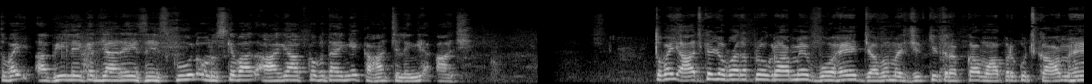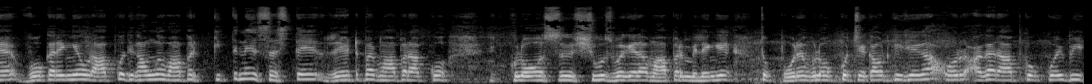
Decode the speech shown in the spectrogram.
तो भाई, अभी लेकर जा रहे हैं इसे स्कूल और उसके बाद आगे आपको बताएँगे कहाँ चलेंगे आज। तो भाई, आज का जो हमारा प्रोग्राम है, वो है जामा मस्जिद की तरफ़ का। वहाँ पर कुछ काम है, वो करेंगे और आपको दिखाऊँगा वहाँ पर कितने सस्ते रेट पर वहाँ पर आपको क्लोथ्स शूज़ वगैरह वहाँ पर मिलेंगे। तो पूरे व्लॉग को चेकआउट कीजिएगा और अगर आपको कोई भी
